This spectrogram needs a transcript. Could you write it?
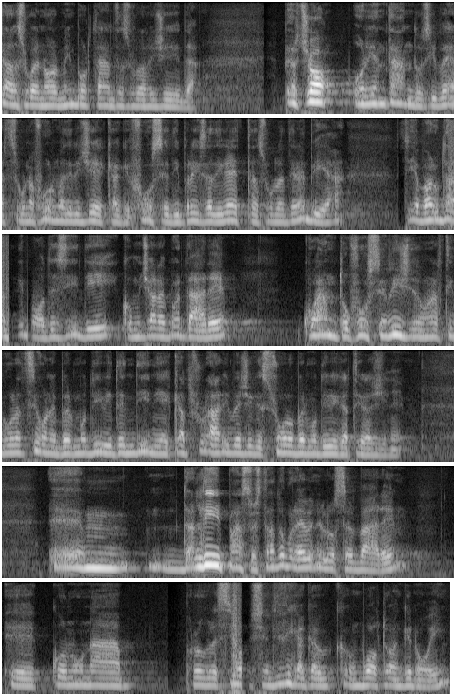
ha la sua enorme importanza sulla rigidità. Perciò, orientandosi verso una forma di ricerca che fosse di presa diretta sulla terapia, si è valutata l'ipotesi di cominciare a guardare quanto fosse rigida un'articolazione per motivi tendini e capsulari invece che solo per motivi cartilaginei. Ehm, da lì il passo è stato breve nell'osservare eh, con una progressione scientifica che ha coinvolto anche noi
